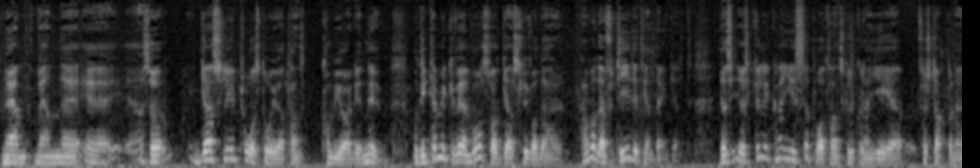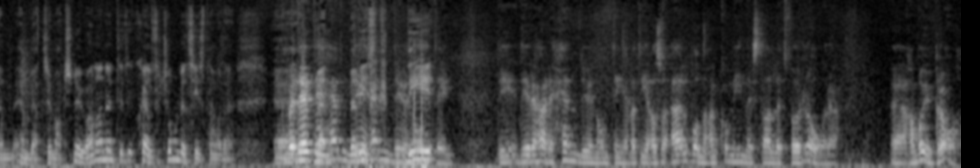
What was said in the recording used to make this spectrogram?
Men, men eh, alltså Gasly påstår ju att han kommer göra det nu. Och det kan mycket väl vara så att Gasly var där. Han var där för tidigt helt enkelt. Jag, jag skulle kunna gissa på att han skulle kunna ge Verstappen en, en bättre match nu. Han hade inte självförtroendet sist han var där. Eh, Men det, det, händer, men det visst, händer ju det- någonting. Det, det är det här, det händer ju någonting hela tiden. Alltså Albon när han kom in i stallet förra året. Eh, han var ju bra.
